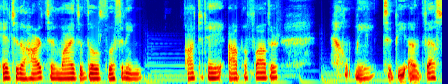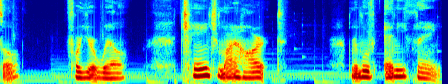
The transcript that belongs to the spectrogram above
into the hearts and minds of those listening. On today, Abba Father, help me to be a vessel for your will. Change my heart. Remove anything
